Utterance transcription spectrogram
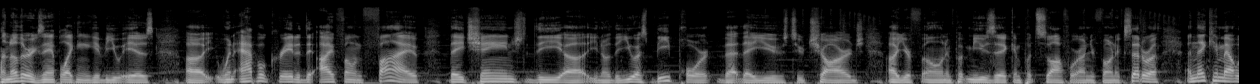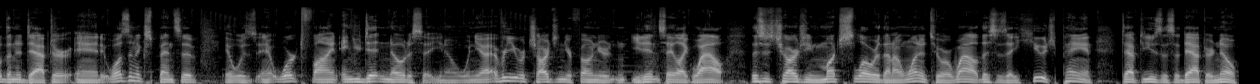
Another example I can give you is uh, when Apple created the iPhone 5, they changed the uh, you know the USB port that they use to charge uh, your phone and put music and put software on your phone, etc. And they came out with an adapter, and it wasn't expensive. It was and it worked fine, and you didn't notice it. You know, whenever you ever you were charging your phone, you you didn't say like, "Wow, this is charging much slower than I wanted to," or "Wow, this is a huge pain to have to use this adapter." No,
